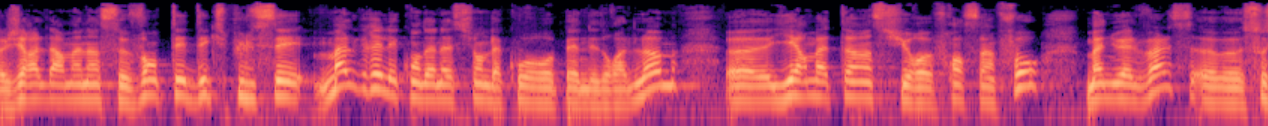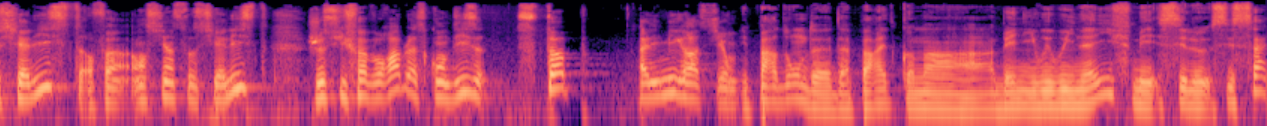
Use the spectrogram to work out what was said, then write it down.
Gérald Darmanin se vantait d'expulser, malgré les condamnations de la Cour européenne des droits de l'homme. Euh, hier matin sur France Info, Manuel Valls, euh, socialiste, enfin ancien socialiste, je suis favorable à ce qu'on dise stop à l'immigration. Et pardon d'apparaître comme un béni oui-oui naïf, mais c'est le, ça,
